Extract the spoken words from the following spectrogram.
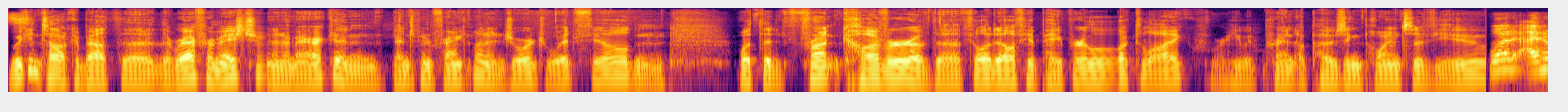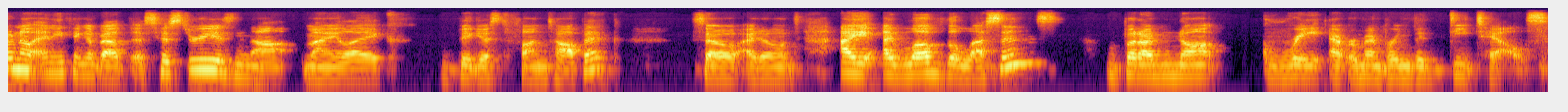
We can talk about the, the Reformation in America and Benjamin Franklin and George Whitefield and what the front cover of the Philadelphia paper looked like, where he would print opposing points of view. What I don't know anything about this. History is not my like biggest fun topic. So I don't I I love the lessons, but I'm not great at remembering the details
